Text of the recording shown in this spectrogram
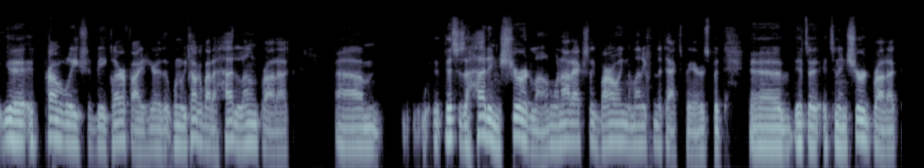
uh, it probably should be clarified here that when we talk about a hud loan product um, this is a HUD insured loan. We're not actually borrowing the money from the taxpayers, but uh, it's a it's an insured product,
